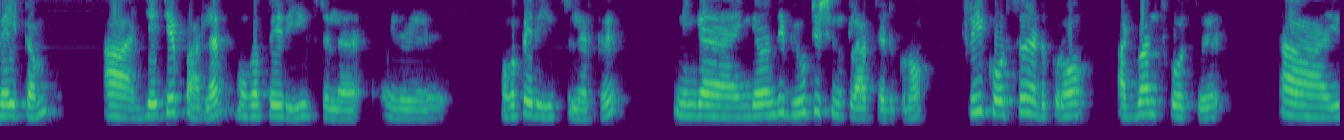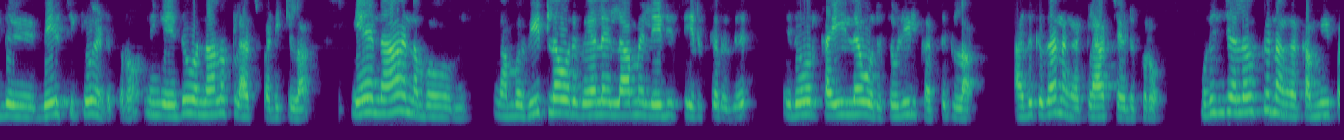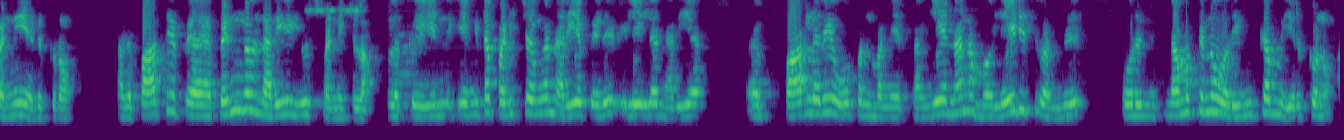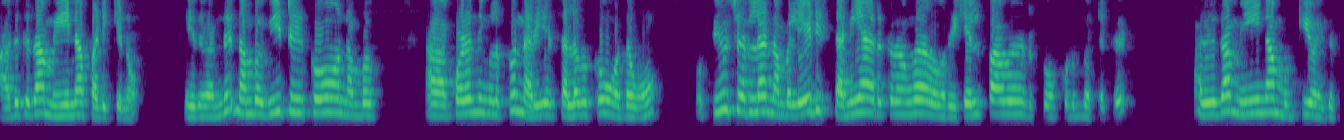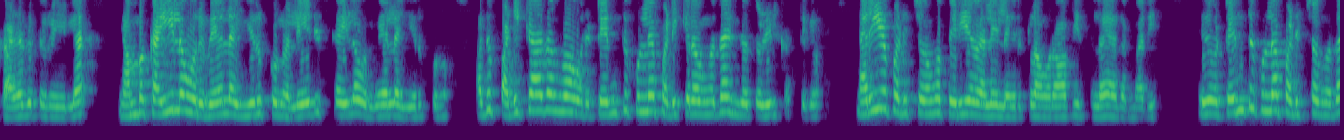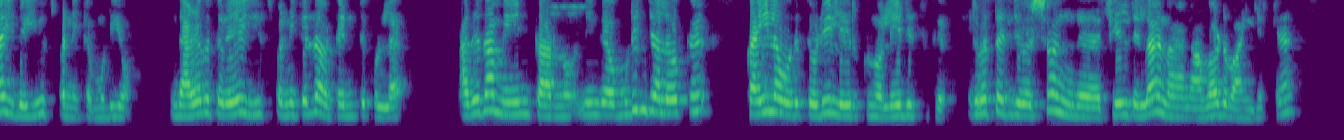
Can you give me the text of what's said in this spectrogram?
Welcome JJ parlour Mogappair ஈஸ்டில் இது முகப்பேர் ஈஸ்டில் இருக்குது நீங்கள் இங்கே வந்து பியூட்டிஷியன் கிளாஸ் எடுக்கிறோம். ஃப்ரீ கோர்ஸும் எடுக்கிறோம். அட்வான்ஸ் கோர்ஸு இது பேசிக்கும் எடுக்கிறோம். நீங்கள் எது வேணாலும் கிளாஸ் படிக்கலாம். ஏன்னா நம்ம நம்ம வீட்டில் ஒரு வேலை இல்லாமல் லேடிஸ் இருக்கிறது. ஏதோ ஒரு கையில் ஒரு தொழில் கற்றுக்கலாம் அதுக்கு தான் நாங்கள் கிளாஸ் எடுக்கிறோம். முடிஞ்ச அளவுக்கு நாங்கள் கம்மி பண்ணி எடுக்கிறோம். அதை பார்த்து பெ- பெண்கள் நிறைய யூஸ் பண்ணிக்கலாம். உங்களுக்கு என் என்கிட்ட படிச்சவங்க நிறைய பேர் வெளியில நிறைய பார்லரே ஓப்பன் பண்ணியிருக்காங்க. ஏன்னா நம்ம லேடிஸ் வந்து ஒரு நமக்குன்னு ஒரு இன்கம் இருக்கணும். அதுக்கு தான் மெயினாக படிக்கணும். இது வந்து நம்ம வீட்டுக்கும் நம்ம குழந்தைங்களுக்கும் நிறைய செலவுக்கும் உதவும். ஃப்யூச்சரில் நம்ம லேடிஸ் தனியாக இருக்கிறவங்க ஒரு ஹெல்ப்பாகவும் இருக்கும் குடும்பத்துக்கு. அதுதான் மெயினாக முக்கியம். இதுக்கு அழகுத்துறையில் நம்ம கையில் ஒரு வேலை இருக்கணும். லேடிஸ் கையில் ஒரு வேலை இருக்கணும். அது படிக்காதவங்க ஒரு டென்த்துக்குள்ளே படிக்கிறவங்க தான் இந்த தொழில் கற்றுக்கணும் நிறைய படிச்சவங்க பெரிய வேலையில் இருக்கலாம். ஒரு ஆஃபீஸில் அதை மாதிரி. இது ஒரு டென்த்துக்குள்ளே படிச்சவங்க தான் இதை யூஸ் பண்ணிக்க முடியும். இந்த அழகுத்துறையை யூஸ் பண்ணிக்கிறது அவர் டென்த்துக்குள்ளே அதுதான் மெயின் காரணம். நீங்கள் முடிஞ்ச அளவுக்கு கையில் ஒரு தொழில் இருக்கணும் லேடிஸுக்கு இருபத்தஞ்சு வருஷம் இந்த ஃபீல்டில் நான் அவார்டு வாங்கியிருக்கேன்.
